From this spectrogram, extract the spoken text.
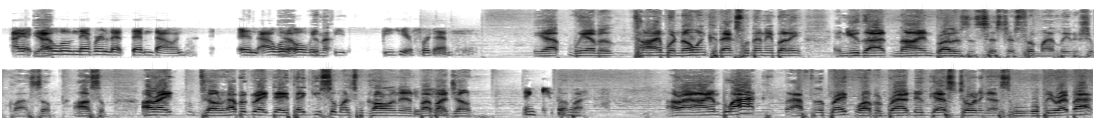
I, Yep. I will never let them down, and I will Yep, always that- be be here for them. Yep, we have a time where no one connects with anybody, and you got nine brothers and sisters from my leadership class. So awesome. All right, Joan, have a great day. Thank you so much for calling in. Bye bye, Joan. Thank you. Bye bye. All right, I am Black. After the break, we'll have a brand new guest joining us. We'll be right back.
